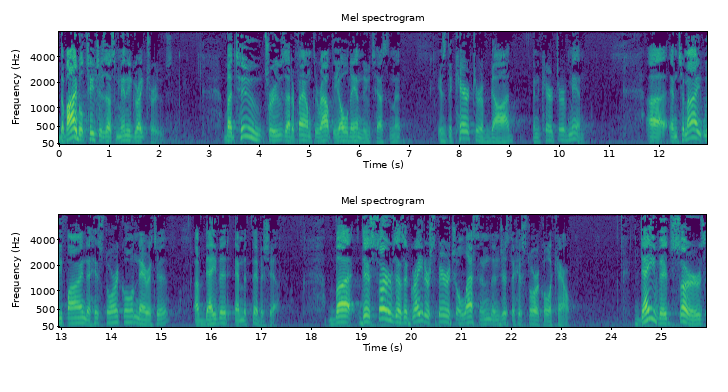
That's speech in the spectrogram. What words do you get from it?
The Bible teaches us many great truths, but two truths that are found throughout the Old and New Testament is the character of God and the character of men. Uh, and tonight we find a historical narrative of David and Mephibosheth. But this serves as a greater spiritual lesson than just a historical account. David serves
